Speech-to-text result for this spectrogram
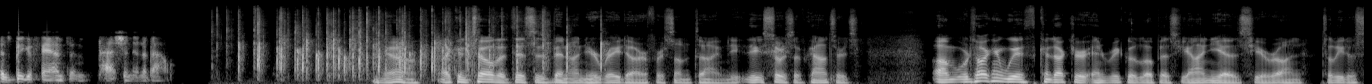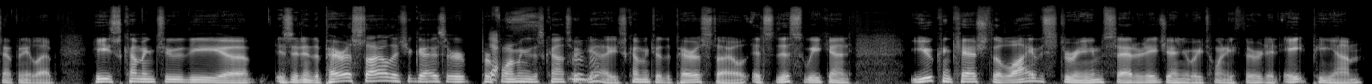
as big of fans and passionate about. Yeah, I can tell that this has been on your radar for some time. These sorts of concerts. Um, we're talking with conductor Enrico Lopez Yanez here on Toledo Symphony Lab. He's coming to the, uh, is it in the Peristyle that you guys are performing yes. this concert? Mm-hmm. Yeah, he's coming to the Peristyle. It's this weekend. You can catch the live stream Saturday, January 23rd at 8 p.m.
